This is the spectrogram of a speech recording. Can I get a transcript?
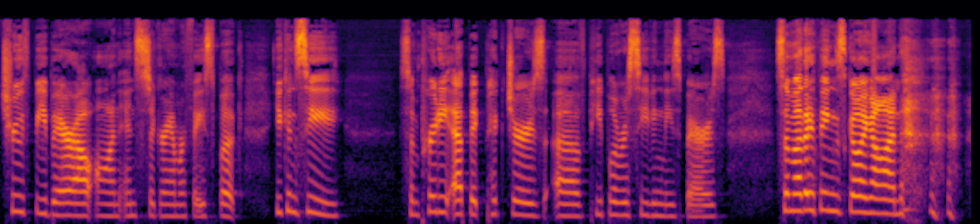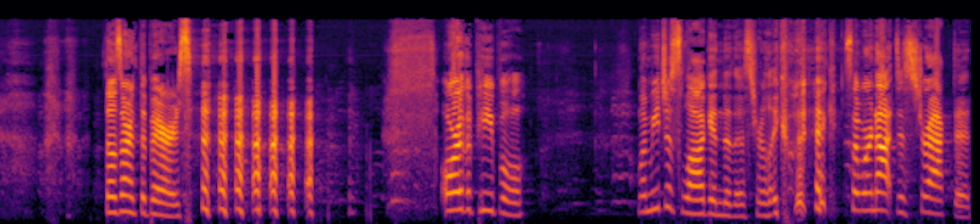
Truth Be Bear out on Instagram or Facebook, you can see some pretty epic pictures of people receiving these bears. Some other things going on. Those aren't the bears. or the people. Let me just log into this really quick so we're not distracted.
